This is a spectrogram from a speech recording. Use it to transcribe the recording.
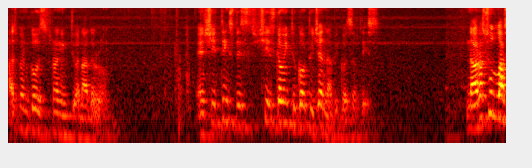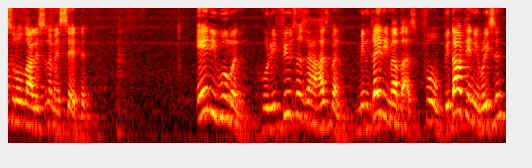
Husband goes running to another room. And she thinks this she's going to go to Jannah because of this. Now Rasulullah has said that any woman who refuses her husband min غير ما for without any reason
